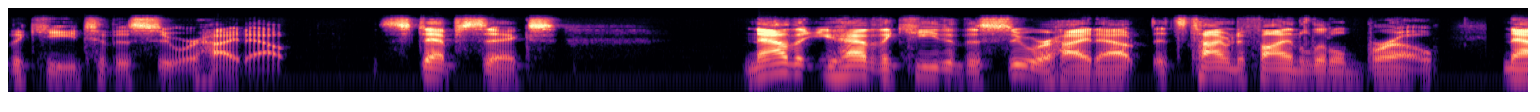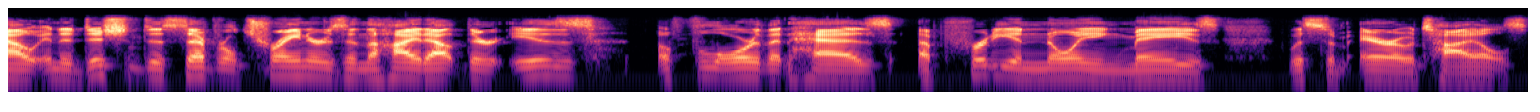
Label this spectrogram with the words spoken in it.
the key to the sewer hideout. Step 6. Now that you have the key to the sewer hideout, it's time to find Little Bro. Now, in addition to several trainers in the hideout, there is a floor that has a pretty annoying maze with some arrow tiles,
